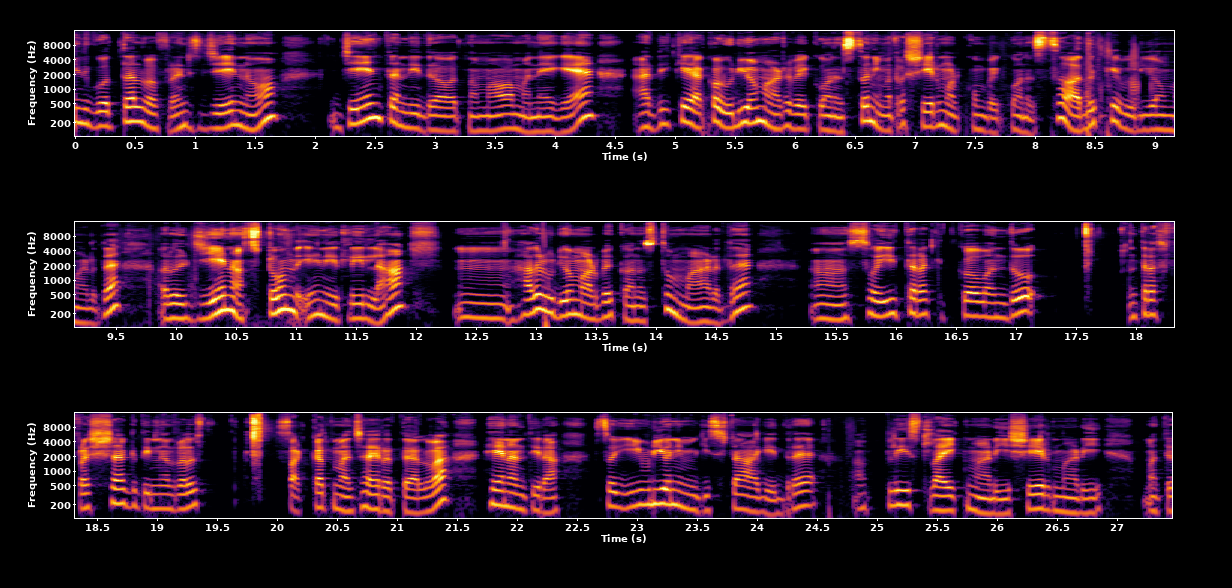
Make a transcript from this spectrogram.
ಇದು ಗೊತ್ತಲ್ವಾ ಫ್ರೆಂಡ್ಸ್, ಜೇನು? ಜೇನು ತಂದಿದ್ರು ಅವತ್ತು ನಮ್ಮ ಮಾವ ಮನೆಗೆ. ಅದಕ್ಕೆ ಯಾಕೋ ವಿಡಿಯೋ ಮಾಡಬೇಕು ಅನ್ನಿಸ್ತು ನಿಮ್ಮ ಹತ್ರ ಶೇರ್ ಮಾಡ್ಕೊಬೇಕು ಅನ್ನಿಸ್ತು ಅದಕ್ಕೆ ವಿಡಿಯೋ ಮಾಡಿದೆ. ಅದ್ರಲ್ಲಿ ಜೇನು ಅಷ್ಟೊಂದು ಏನು ಇರಲಿಲ್ಲ. ಆದರೂ ವಿಡಿಯೋ ಮಾಡಬೇಕು ಅನ್ನಿಸ್ತು ಮಾಡಿದೆ. ಸೊ ಈ ಥರ ಕಿತ್ಕೊಬಂದು ಒಂಥರ ಫ್ರೆಶ್ ಆಗಿ ತಿನ್ನೋದ್ರಲ್ಲಿ ಸಖತ್ ಮಜಾ ಇರುತ್ತೆ ಅಲ್ವಾ? ಏನಂತೀರಾ? ಸೊ ಈ ವಿಡಿಯೋ ನಿಮ್ಗೆ ಇಷ್ಟ ಆಗಿದ್ದರೆ ಪ್ಲೀಸ್ ಲೈಕ್ ಮಾಡಿ ಶೇರ್ ಮಾಡಿ, ಮತ್ತು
